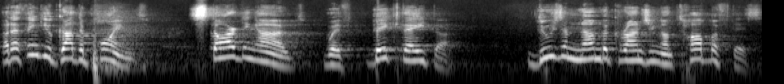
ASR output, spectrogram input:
But I think you got the point. Starting out with big data, do some number crunching on top of this,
